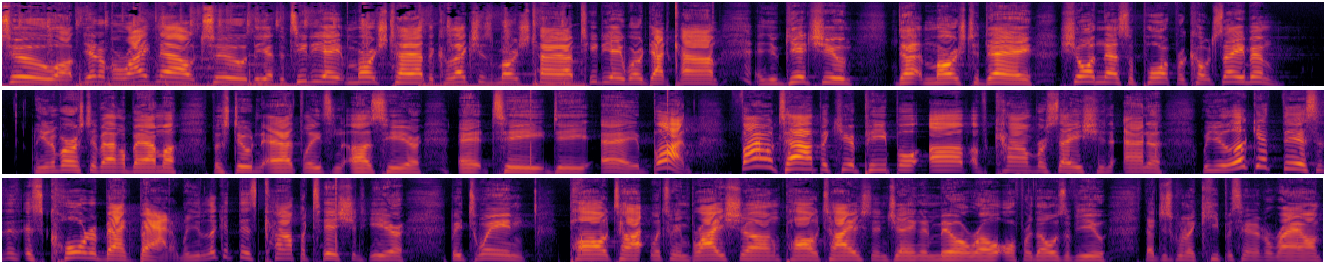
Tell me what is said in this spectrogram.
to uh, head over right now to the the TDA merch tab, the collections merch tab, TDAwear.com, and you get you that merch today, showing that support for Coach Saban. The University of Alabama, the student athletes, and us here at TDA. But Final topic here, people of, of conversation. And uh, when you look at this, this quarterback battle, when you look at this competition here between Paul Ty- between Bryce Young, Paul Tyson, and Jalen Milroe, or for those of you that just want to keep it centered around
